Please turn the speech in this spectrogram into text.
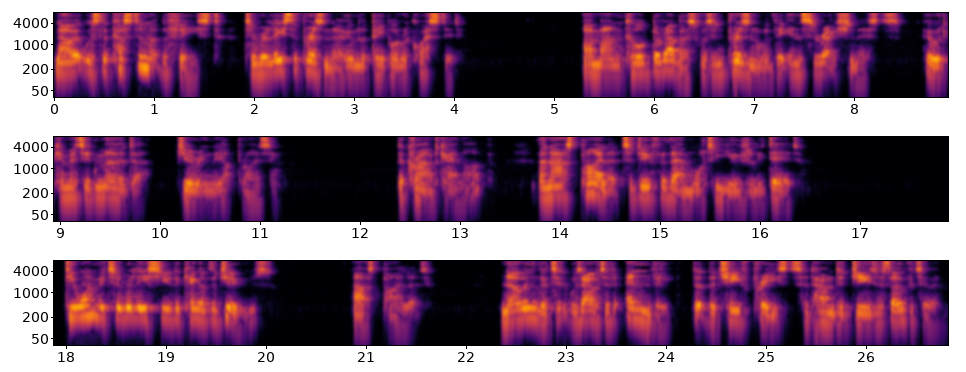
Now it was the custom at the feast to release a prisoner whom the people requested. A man called Barabbas was in prison with the insurrectionists who had committed murder during the uprising. The crowd came up and asked Pilate to do for them what he usually did. Do you want me to release you the king of the Jews? asked Pilate, knowing that it was out of envy that the chief priests had handed Jesus over to him.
